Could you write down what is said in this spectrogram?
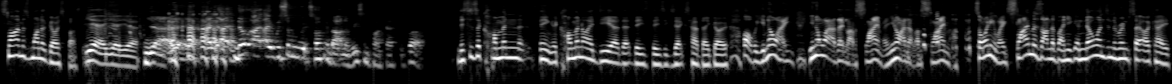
Slimer's one of the Ghostbusters. Yeah, yeah, yeah, yeah, yeah. yeah. I, I, uh, no, I, I was someone we were talking about on a recent podcast as well. This is a common thing, a common idea that these these execs have. They go, "Oh, well, you know why? You know why they love Slimer? You know why they love Slimer? so anyway, Slimer's on the and, you, and no one's in the room to say, okay,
